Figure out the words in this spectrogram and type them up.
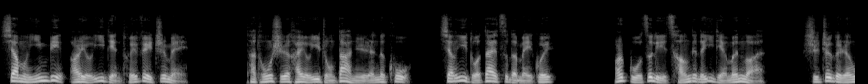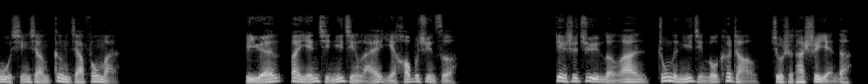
夏梦因病而有一点颓废之美，她同时还有一种大女人的酷，像一朵带刺的玫瑰，而骨子里藏着的一点温暖，使这个人物形象更加丰满。李媛扮演起女警来也毫不逊色，电视剧《冷案》中的女警罗科长就是她饰演的。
